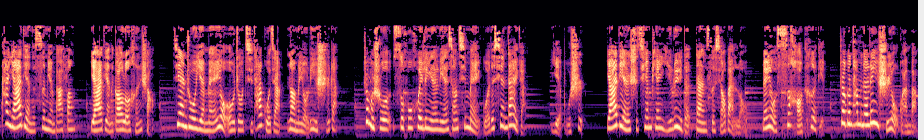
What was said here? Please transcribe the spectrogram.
看雅典的四面八方。雅典的高楼很少，建筑也没有欧洲其他国家那么有历史感。这么说似乎会令人联想起美国的现代感，也不是。雅典是千篇一律的淡色小板楼，没有丝毫特点。这跟他们的历史有关吧？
